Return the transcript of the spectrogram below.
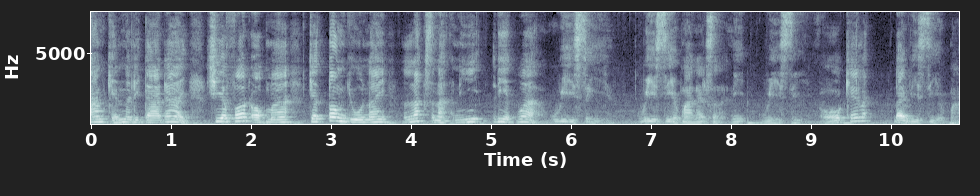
ตามเข็มนาฬิกาได้เชียร์ฟอร์สออกมาจะต้องอยู่ในลักษณะนี้เรียกว่า VC VC ออกมาในลักษณะนี้ VC โอเคละได้ VC ออกมา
